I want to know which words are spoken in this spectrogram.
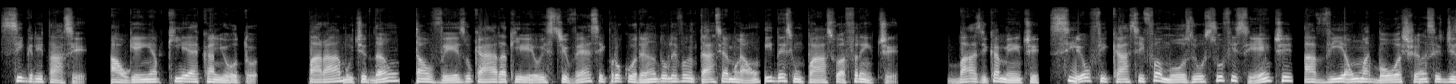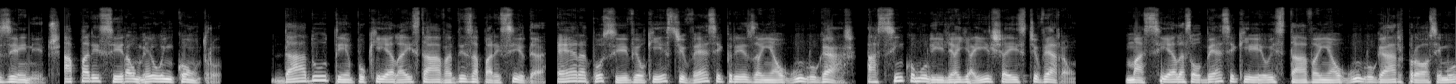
Se gritasse, alguém aqui é canhoto. Para a multidão, talvez o cara que eu estivesse procurando levantasse a mão e desse um passo à frente. Basicamente, se eu ficasse famoso o suficiente, havia uma boa chance de Zenith aparecer ao meu encontro. Dado o tempo que ela estava desaparecida, era possível que estivesse presa em algum lugar, assim como Lilia e Aisha estiveram. Mas se ela soubesse que eu estava em algum lugar próximo,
